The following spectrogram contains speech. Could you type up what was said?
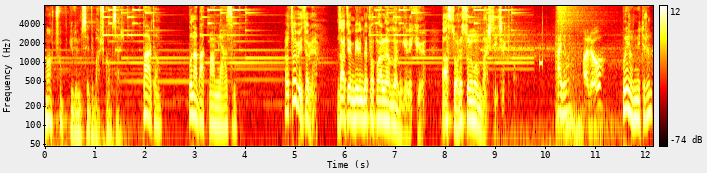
Mahcup gülümsedi başkomiser. Pardon, buna bakmam lazım. Ha, tabii tabii. Zaten benim de toparlanmam gerekiyor. Az sonra sunumum başlayacak. Alo, Alo? buyurun müdürüm.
